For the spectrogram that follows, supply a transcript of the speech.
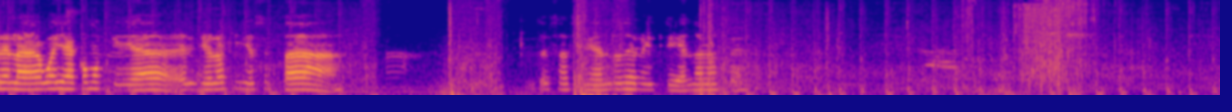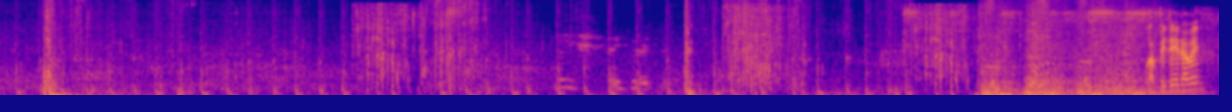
El agua ya como que ya, el hielo aquí ya se está deshaciendo, derritiendo, no sé. Guapita, ven.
